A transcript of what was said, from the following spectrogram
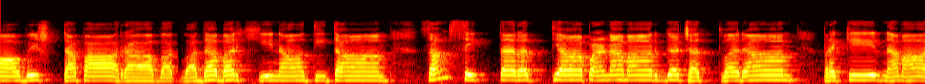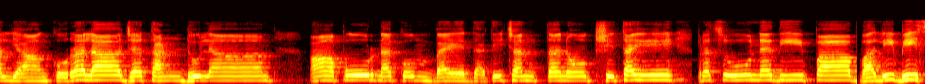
आविष्टपारावदबर्हिनातितां संसिक्तरत्यापणमार्गचत्वरां प्रकीर्णमाल्याङ्कुरलाजतण्डुलाम् आपूर्णकुम्भैर्दतिचन्तनोक्षितैः प्रसूनदीपावलिभिः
